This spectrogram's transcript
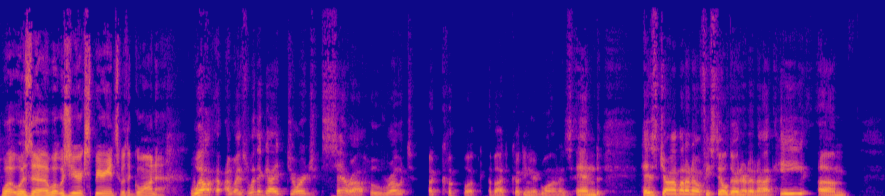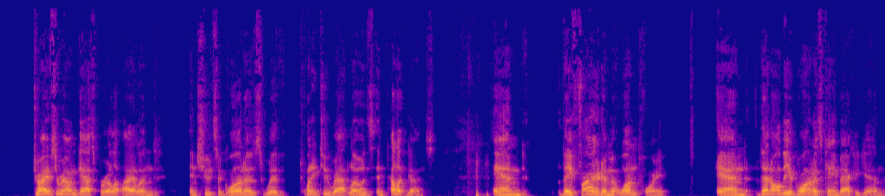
What was uh what was your experience with iguana? Well, I was with a guy, George Cera, who wrote a cookbook about cooking iguanas. And his job, I don't know if he's still doing it or not, he um, drives around Gasparilla Island and shoots iguanas with 22 rat loads and pellet guns. and they fired him at one point, and then all the iguanas came back again.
